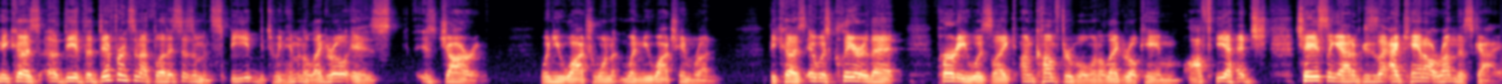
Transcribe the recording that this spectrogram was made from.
because uh, the the difference in athleticism and speed between him and Alliegro is is jarring when you watch one when you watch him run because it was clear that Purdy was like uncomfortable when Alliegro came off the edge chasing at him because he's like I can't outrun this guy.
